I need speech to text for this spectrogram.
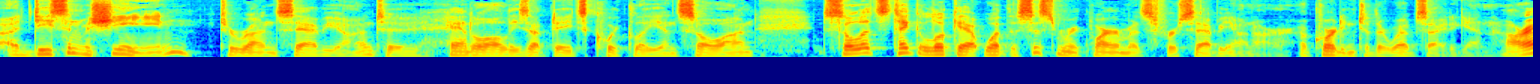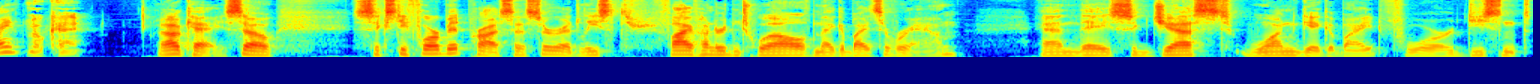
a decent machine to run Sabayon to handle all these updates quickly and so on. So let's take a look at what the system requirements for Sabayon are according to their website again. All right? okay, Okay. So 64-bit processor, at least 512 megabytes of RAM, and they suggest 1 gigabyte for decent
